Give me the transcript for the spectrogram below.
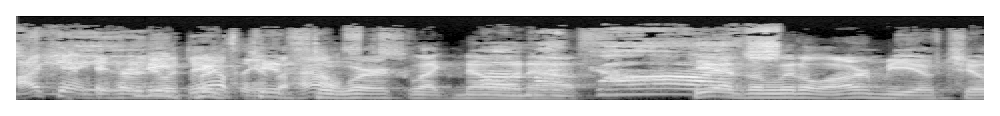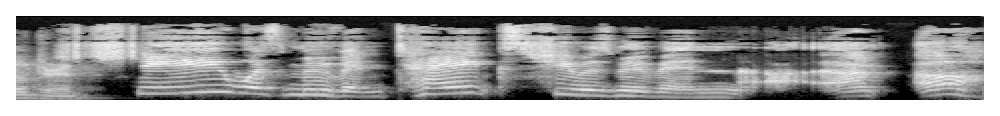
I can't get her to He do a damn puts thing at the kids to work like no oh one else. gosh. He has a little army of children. She was moving tanks. She was moving. I'm oh,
